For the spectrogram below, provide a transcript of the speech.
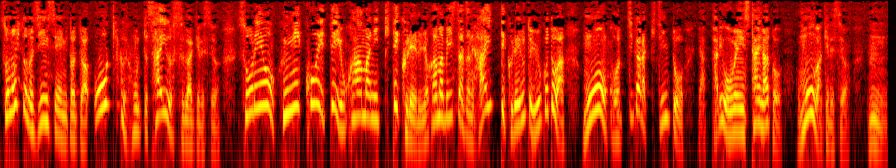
その人の人生にとっては大きく本当左右するわけですよ。それを踏み越えて横浜に来てくれる、横浜ベイスターズに入ってくれるということは、もうこっちからきちんとやっぱり応援したいなと思うわけですよ。うん。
